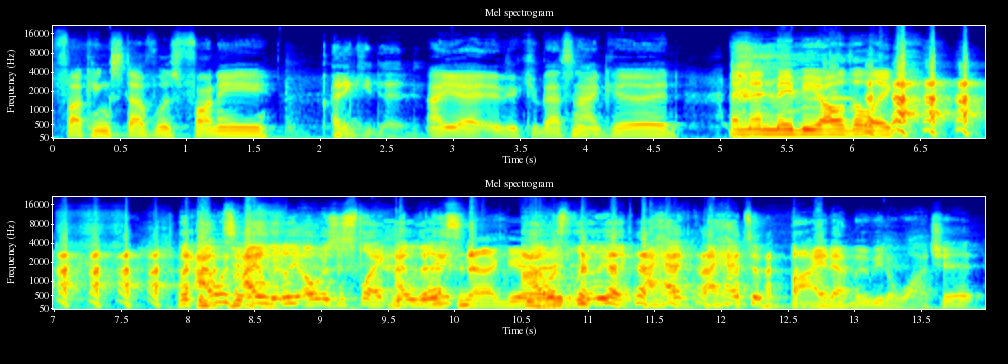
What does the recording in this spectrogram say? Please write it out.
fucking stuff was funny. I think he did. I yeah, it- that's not good. And then maybe all the like Like I was, I literally, I was just like, I literally, That's not good. I was literally like, I had, I had to buy that movie to watch it,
